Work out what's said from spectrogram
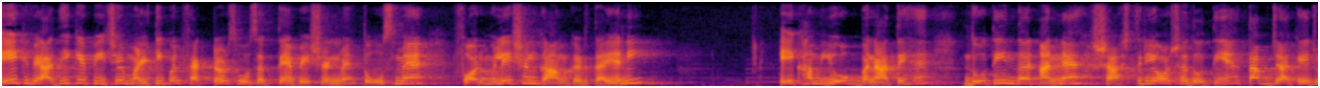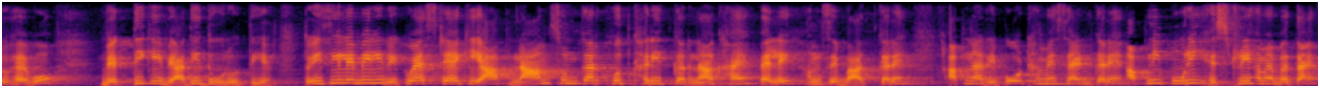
एक व्याधि के पीछे मल्टीपल फैक्टर्स हो सकते हैं पेशेंट में तो उसमें फॉर्मुलेशन काम करता है। यानी एक हम योग बनाते हैं, दो तीन अन्य शास्त्रीय औषध होती हैं, तब जाके जो है वो व्यक्ति की व्याधि दूर होती है। तो इसीलिए मेरी रिक्वेस्ट है कि आप नाम सुनकर खुद खरीद कर ना खाएँ, पहले हमसे बात करें, अपना रिपोर्ट हमें सेंड करें, अपनी पूरी हिस्ट्री हमें बताएँ,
